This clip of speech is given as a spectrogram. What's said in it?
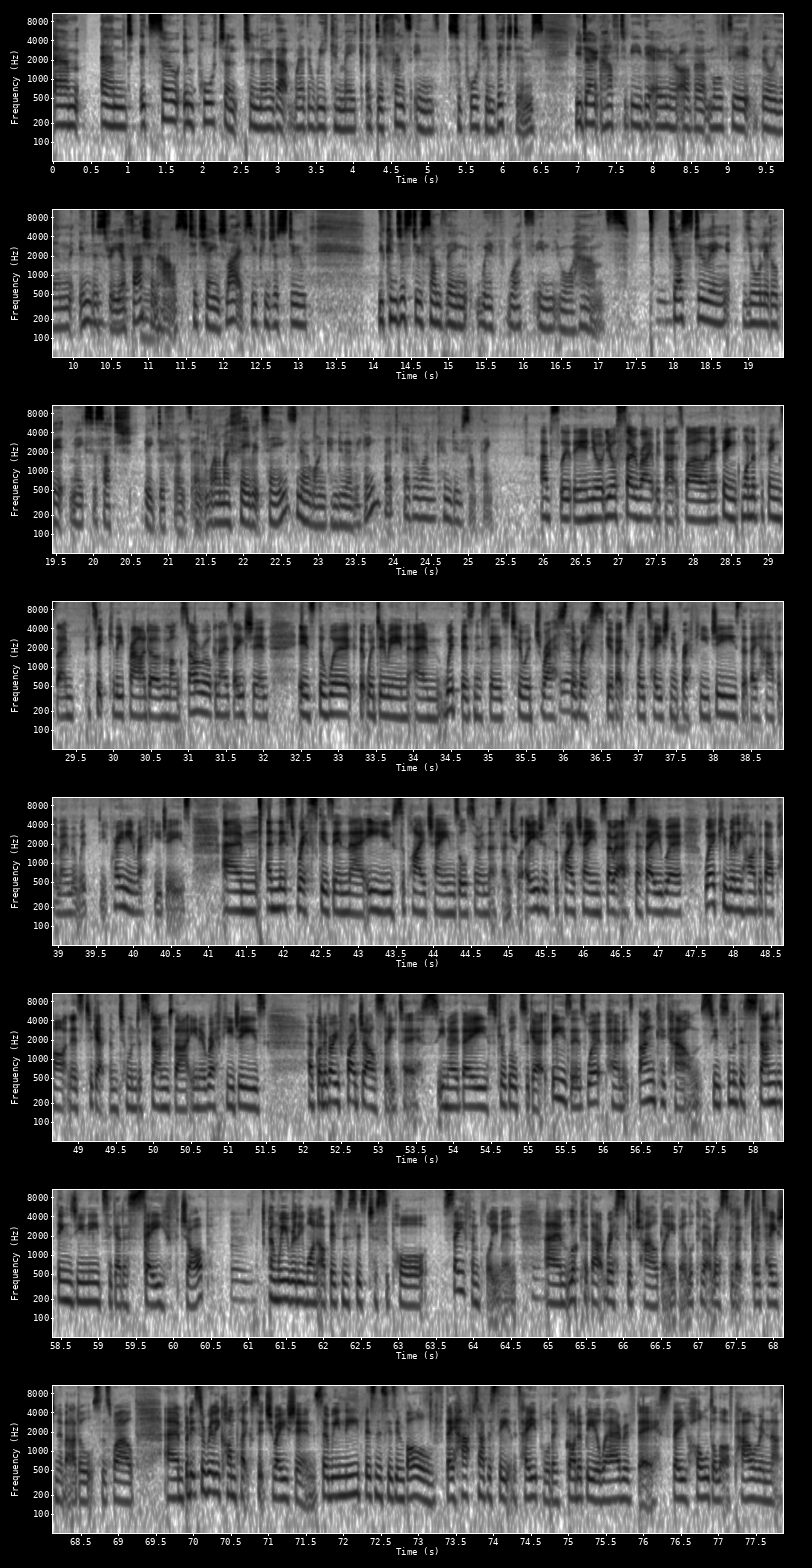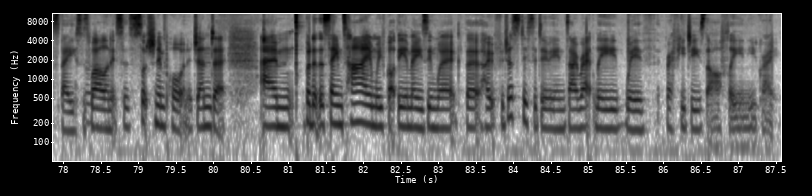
Um, and it's so important to know that whether we can make a difference in supporting victims, you don't have to be the owner of a multi billion industry, a mm-hmm. fashion house, to change lives. You can just do you can just do something with what's in your hands. Just doing your little bit makes a such big difference. And one of my favorite sayings no one can do everything, but everyone can do something. Absolutely, and you're, you're so right with that as well. And I think one of the things that I'm particularly proud of amongst our organisation is the work that we're doing um, with businesses to address the risk of exploitation of refugees that they have at the moment with Ukrainian refugees. Um, and this risk is in their EU supply chains, also in their Central Asia supply chain. So at SFA, we're working really hard with our partners to get them to understand that, you know, refugees have got a very fragile status. You know, they struggle to get visas, work permits, bank accounts, you know, some of the standard things you need to get a safe job. Mm. And we really want our businesses to support safe employment. Um, look at that risk of child labour, look at that risk of exploitation of adults as well. Um, but it's a really complex situation. So we need businesses involved. They have to have a seat at the table. They've got to be aware of this. They hold a lot of power in that space as well. And it's a, such an important agenda. Um, but at the same time, we've got the amazing work that Hope for Justice are doing directly with refugees that are fleeing Ukraine.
